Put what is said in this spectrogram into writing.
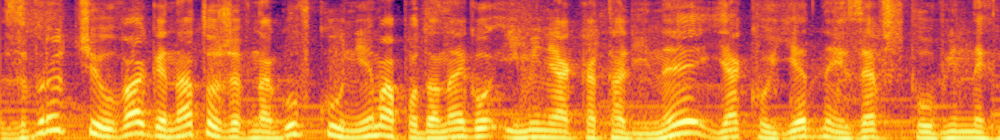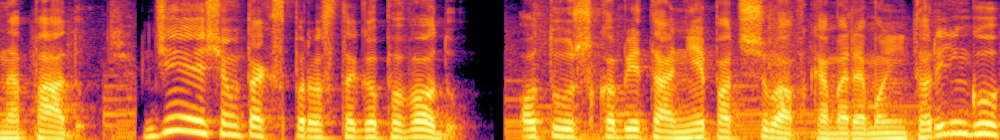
Zwróćcie uwagę na to, że w nagłówku nie ma podanego imienia Kataliny jako jednej ze współwinnych napadu. Dzieje się tak z prostego powodu. Otóż kobieta nie patrzyła w kamerę monitoringu,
